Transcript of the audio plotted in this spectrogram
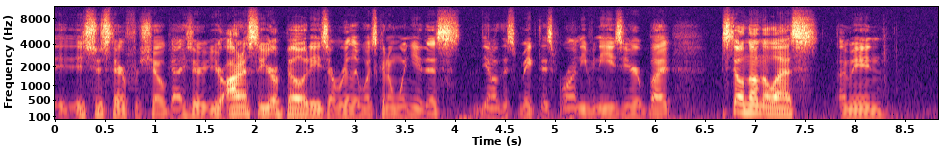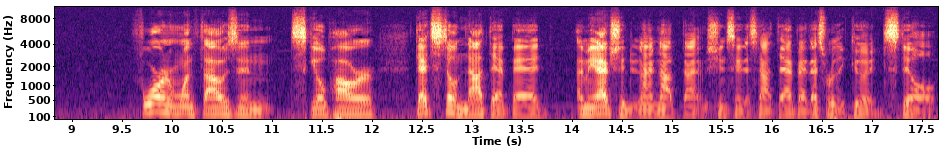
it's just there for show, guys. You're, you're honestly your abilities are really what's going to win you this, you know, this make this run even easier, but still nonetheless, I mean, 401,000 skill power, that's still not that bad. I mean, actually, not, not, not, I shouldn't say that's not that bad. That's really good still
